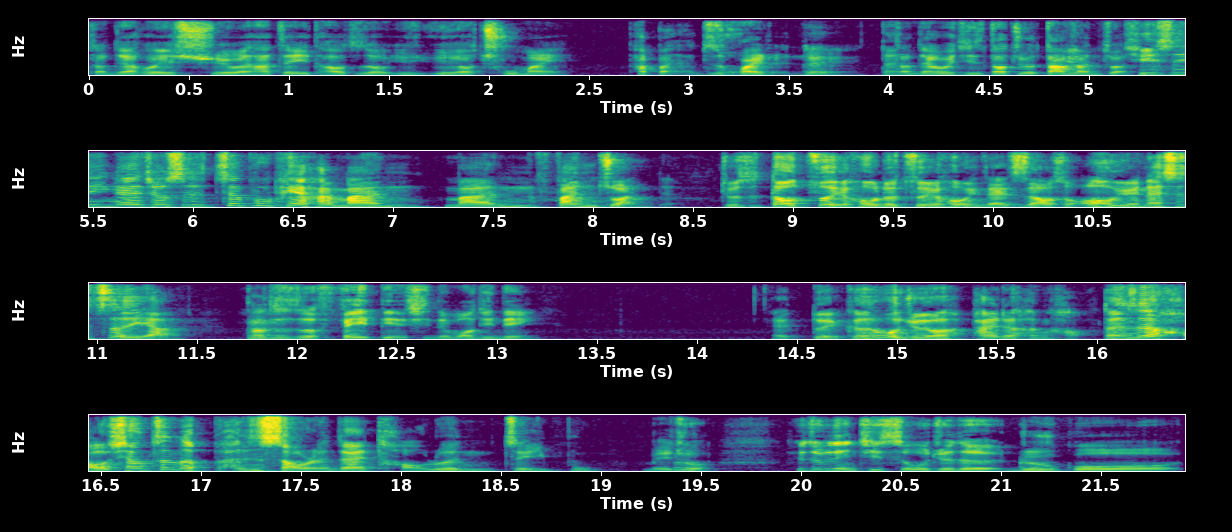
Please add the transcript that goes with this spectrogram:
张家辉学完他这一套之后，又又要出卖他本来就是坏人。对，张家辉其实到最后大反转。其实应该就是这部片还蛮蛮翻转的，就是到最后的最后，你才知道说哦，原来是这样。他这是非典型的王晶电影。哎，对，可是我觉得拍的很好，但是好像真的很少人在讨论这一部。没错，所以这部电影其实我觉得，如果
